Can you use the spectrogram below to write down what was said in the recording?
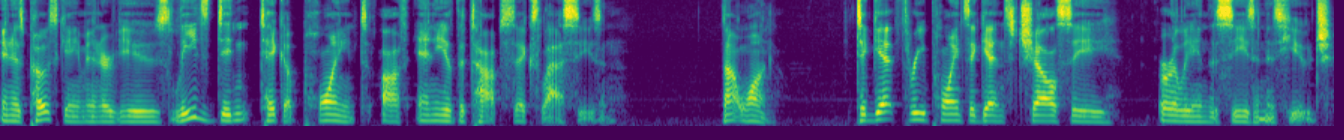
in his post-game interviews, Leeds didn't take a point off any of the top six last season. Not one. To get three points against Chelsea early in the season is huge.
